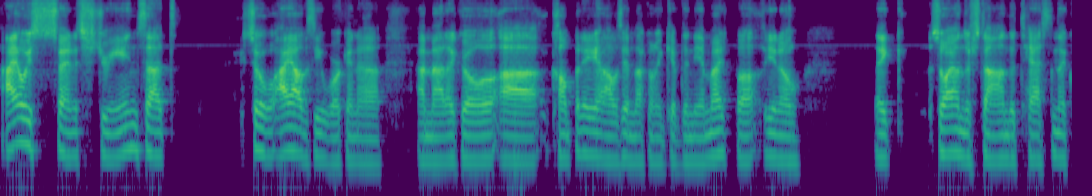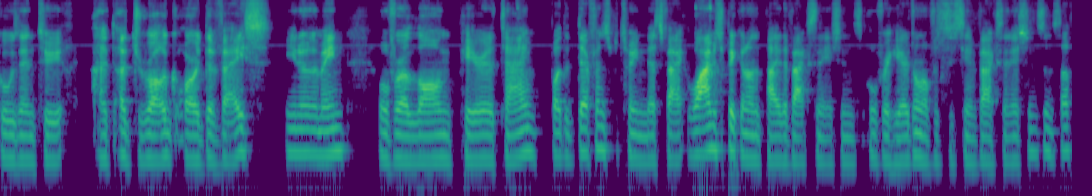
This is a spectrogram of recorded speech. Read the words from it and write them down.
I always find it strange that so I obviously work in a, a medical uh company. Obviously I'm not going to give the name out, but you know, like so I understand the testing that goes into a, a drug or device, you know what I mean, over a long period of time. But the difference between this vac well, I'm speaking on probably the vaccinations over here. I don't know if it's the same vaccinations and stuff.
